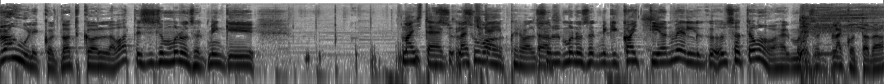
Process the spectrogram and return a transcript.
rahulikult natuke olla, vaata siis on mõnusalt mingi naiste klatš käib kõrval taas sul. mõnusalt mingi kati on veel, saate omavahel mõnusalt pläkutada.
